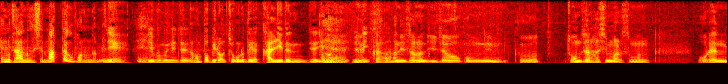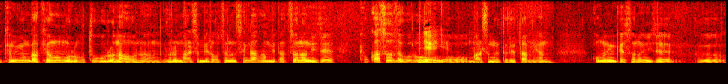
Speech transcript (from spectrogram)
행사하는 것이 맞다고 보는 겁니다. 예. 예. 이 부분이 이제 헌법 이론적으로도 갈리는 이제 이론이니까. 아니 저는 이재호 고문님 그 조금 전에 하신 말씀은 오랜 경륜과 경험으로부터 우러나오는 그런 음. 말씀이라고 저는 생각합니다. 저는 이제 교과서적으로 예, 예. 어, 말씀을 드렸다면 고모님께서는 이제 그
